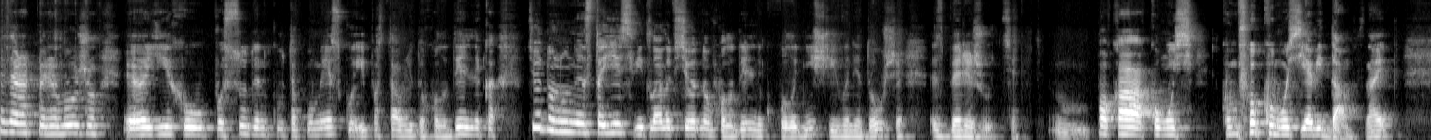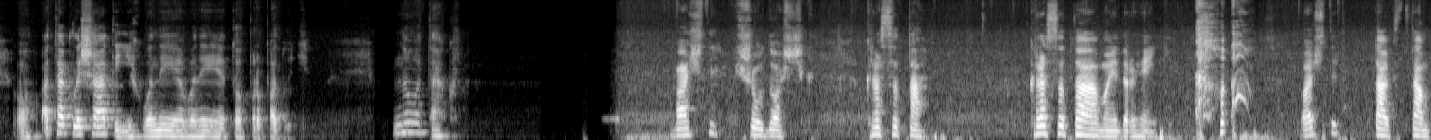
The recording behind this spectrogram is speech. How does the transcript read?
Я зараз переложу е, їх у посудинку, таку миску і поставлю до холодильника. Все одно ну, не стає світла, але все одно в холодильнику холодніші і вони довше збережуться. Поки комусь, комусь я віддам, знаєте. О, а так лишати їх, вони, вони то пропадуть. Ну, отак. Бачите, пішов дощик. Красота. Красота, мої дорогенькі. Бачите? Так, там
